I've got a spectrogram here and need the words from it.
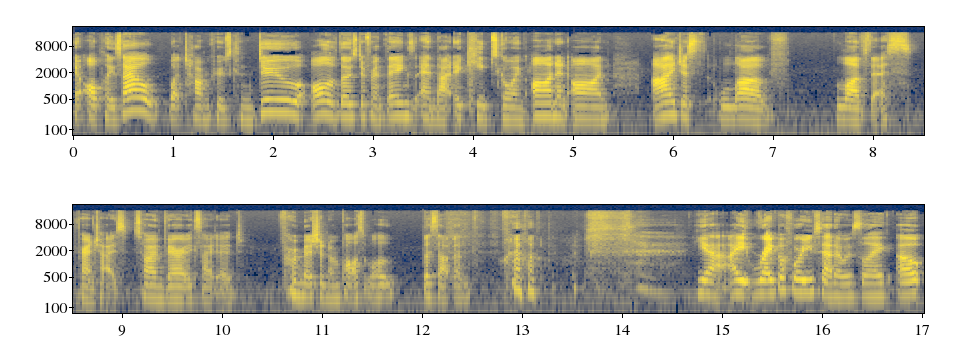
it all plays out, what Tom Cruise can do, all of those different things, and that it keeps going on and on. I just love, love this franchise. So I'm very excited for Mission Impossible the seventh. Yeah, I right before you said I was like, "Oh,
